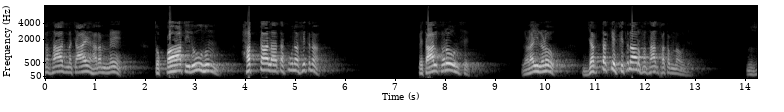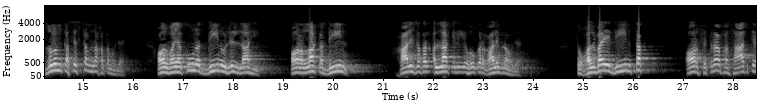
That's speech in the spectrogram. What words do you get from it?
فساد مچائے حرم میں، تو قاتلوہم حتی لا تکون فتنہ۔ قتال کرو ان سے۔ لڑائی لڑو۔ جب تک کہ فتنہ اور فساد ختم نہ ہو جائے۔ ظلم کا سسٹم نہ ختم ہو جائے۔ اور وہ یقون دین اللہ اور اللہ کا دین خالص اللہ کے لیے ہو کر غالب نہ ہو جائے۔ تو غلبہ دین تک اور فتنہ فساد کے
